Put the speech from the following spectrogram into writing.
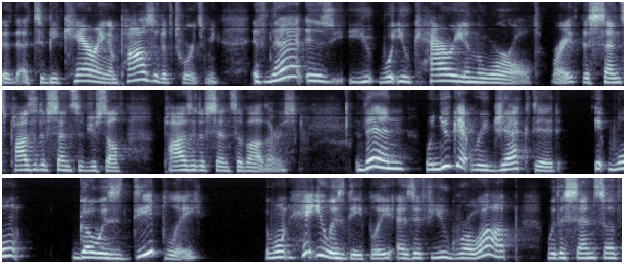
uh, to be caring and positive towards me. If that is you, what you carry in the world, right? The sense, positive sense of yourself, positive sense of others, then when you get rejected, it won't go as deeply, it won't hit you as deeply as if you grow up with a sense of,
